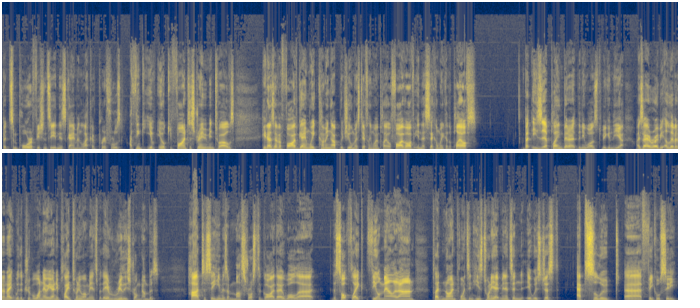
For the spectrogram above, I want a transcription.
but some poor efficiency in this game and lack of peripherals. I think you, you know, you're fine to stream him in 12s. He does have a five game week coming up, which he almost definitely won't play all five of in the second week of the playoffs. But he's uh, playing better than he was to begin the year. Isaiah Roby, 11 and 8 with a triple one. Now, he only played 21 minutes, but they're really strong numbers. Hard to see him as a must roster guy, though, while uh, the Salt Flake, Theo Maledon, played nine points in his 28 minutes, and it was just absolute uh, fecal city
